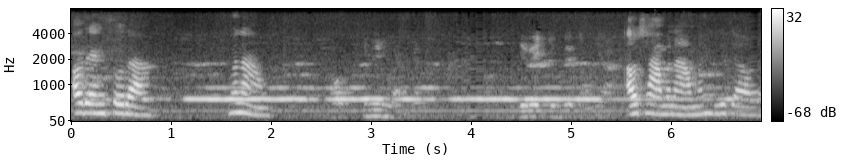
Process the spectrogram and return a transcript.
เอาแดงโซดามะนาว เอางเอาชามะนาวไหมหรือจะเอาอะไร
